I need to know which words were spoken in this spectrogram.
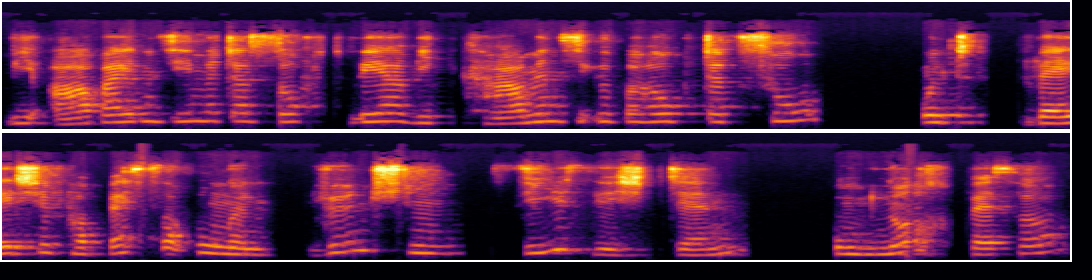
wie arbeiten Sie mit der Software? Wie kamen Sie überhaupt dazu? Und welche Verbesserungen wünschen Sie sich denn, um noch besser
